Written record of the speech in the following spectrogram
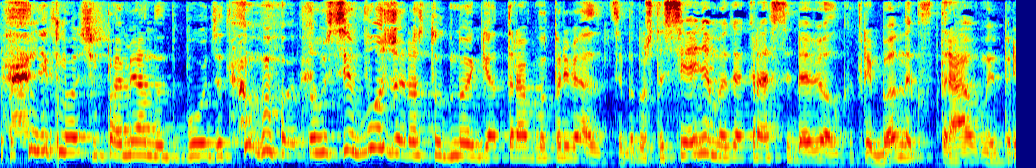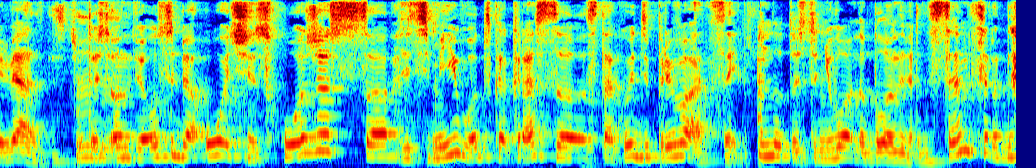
не к ночи помянут будет. У всего же растут ноги от травмы привязанности, потому что Сеня мы как раз себя вел как ребенок с травмой привязанностью. То есть он вел себя очень схоже с детьми вот как раз с такой депривацией. Ну, то есть у него она была, наверное, сенсор, да,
